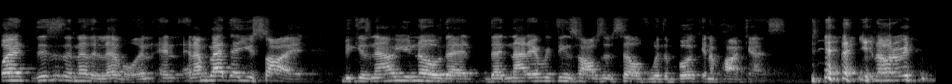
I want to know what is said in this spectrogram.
"But this is another level." And and and I'm glad that you saw it because now you know that that not everything solves itself with a book and a podcast. you know what I mean?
